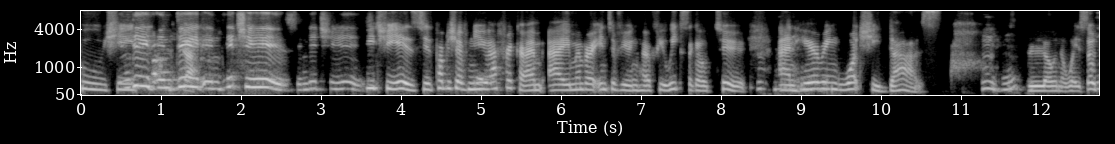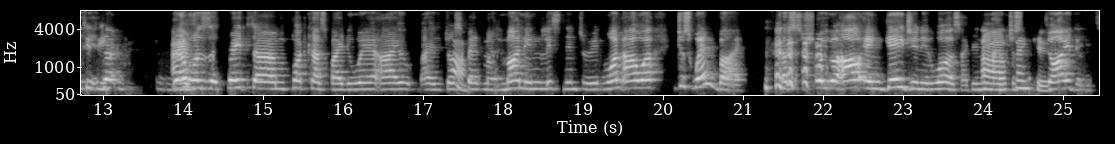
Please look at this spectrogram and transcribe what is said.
who she indeed indeed indeed she is indeed she is Indeed, she is. She's the publisher of New Yeah. Africa. I, I remember interviewing her a few weeks ago too, and Mhm. hearing what she does, Mhm. blown away. So, Titi, That, that was a great um, podcast, by the way. I I just Oh. spent my morning listening to it. One hour just went by. That's to show you how engaging it was. I didn't. I Oh, just thank you. enjoyed it.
